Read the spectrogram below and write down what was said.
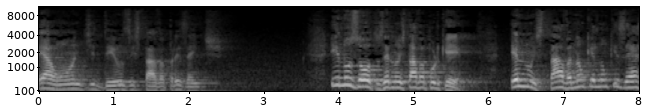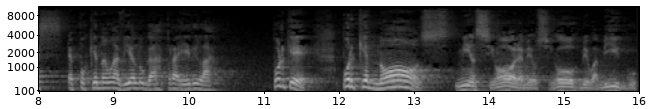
é aonde Deus estava presente. E nos outros ele não estava por quê? Ele não estava não que ele não quisesse, é porque não havia lugar para ele lá. Por quê? Porque nós, minha senhora, meu senhor, meu amigo,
